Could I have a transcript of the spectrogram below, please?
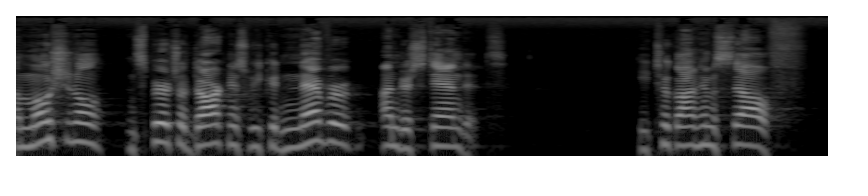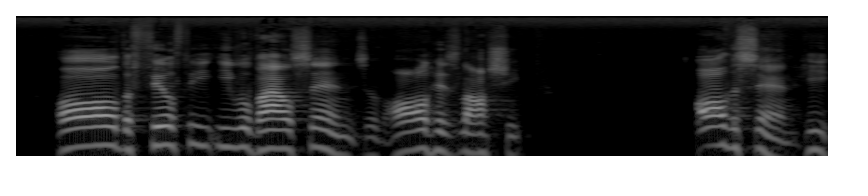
emotional and spiritual darkness we could never understand it. He took on himself all the filthy, evil, vile sins of all his lost sheep. All the sin. He,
